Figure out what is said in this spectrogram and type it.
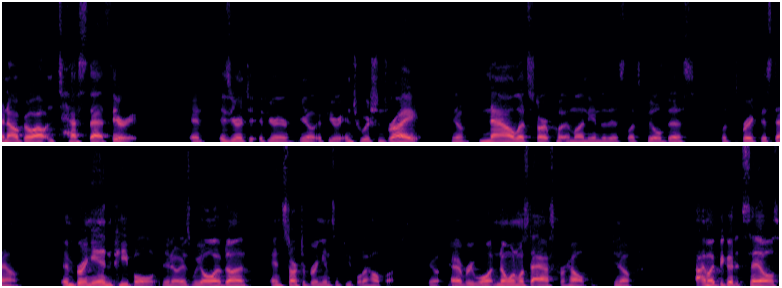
And now go out and test that theory. And is your if your you know if your intuition's right, you know now let's start putting money into this. Let's build this. Let's break this down and bring in people you know as we all have done and start to bring in some people to help us. You know everyone no one wants to ask for help. You know i might be good at sales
